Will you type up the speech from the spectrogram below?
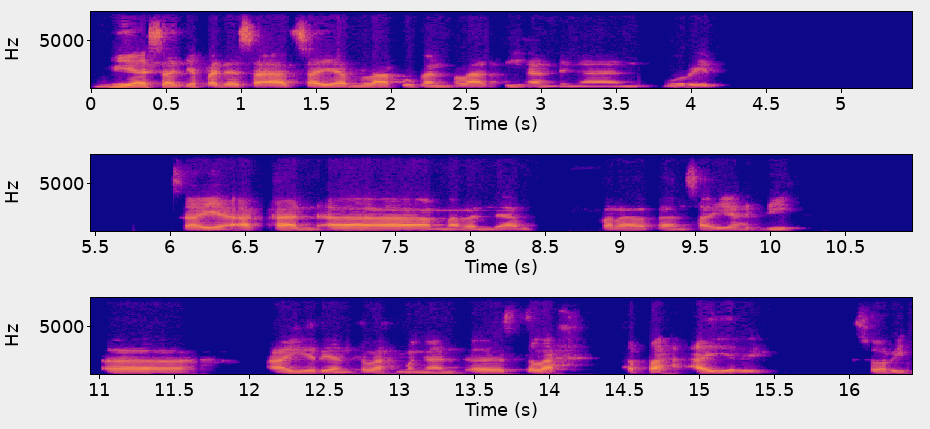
biasanya pada saat saya melakukan pelatihan dengan murid, saya akan uh, merendam peralatan saya di uh, air yang telah mengan uh, setelah apa air sorry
